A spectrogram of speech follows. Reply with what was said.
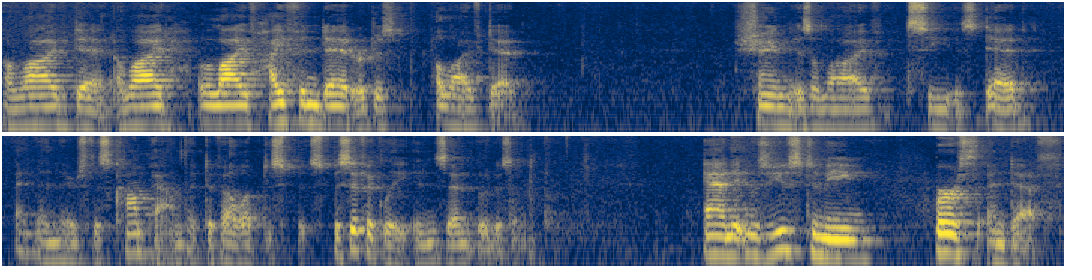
Alive dead. Alive alive hyphen dead or just alive dead. Sheng is alive, Si is dead, and then there's this compound that developed specifically in Zen Buddhism. And it was used to mean birth and death.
